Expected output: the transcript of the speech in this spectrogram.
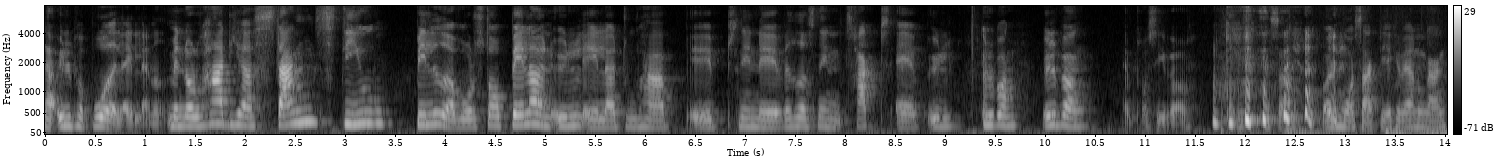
der er øl på bordet, eller et eller andet. Men når du har de her stangstive billeder, hvor du står og bæller en øl, eller du har øh, sådan en, øh, hvad hedder sådan en trakt af øl, Ølbong. ølbong. Jeg prøver at se, hvor altså, oldemor sagt det, jeg kan være nogle gange.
